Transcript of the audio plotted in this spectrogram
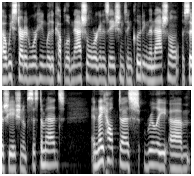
Uh, we started working with a couple of national organizations, including the National Association of System Heads, and they helped us really um,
